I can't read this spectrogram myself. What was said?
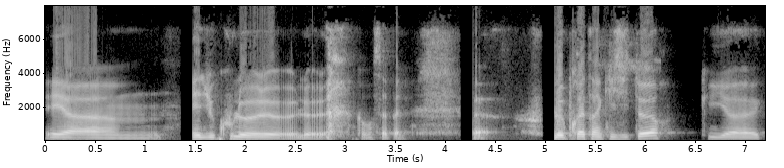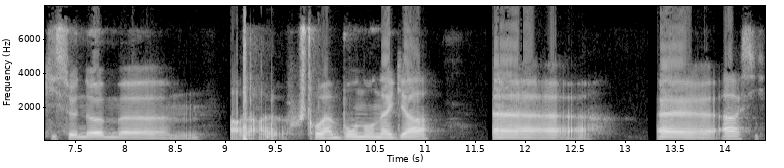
et euh, et du coup le, le comment s'appelle Euh, le prêtre inquisiteur qui euh, qui se nomme euh, alors, euh, faut que je trouve un bon nom naga. Ah si.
